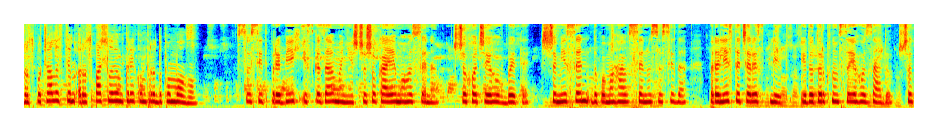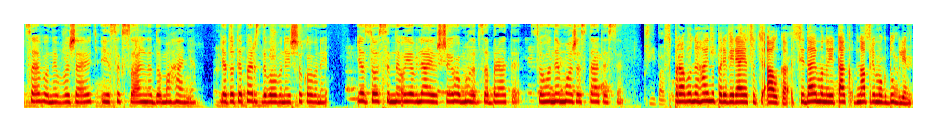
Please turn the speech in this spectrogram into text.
Розпочалось цим розпачливим криком про допомогу. Сусід прибіг і сказав мені, що шукає мого сина, що хоче його вбити, що мій син допомагав сину сусіда перелізти через плід і доторкнувся його ззаду, що це вони вважають є сексуальне домагання. Я дотепер здивований і шокований. Я зовсім не уявляю, що його могли б забрати. Цього не може статися. Справу негайно перевіряє соціалка. Сідаємо на літак в напрямок Дублін.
